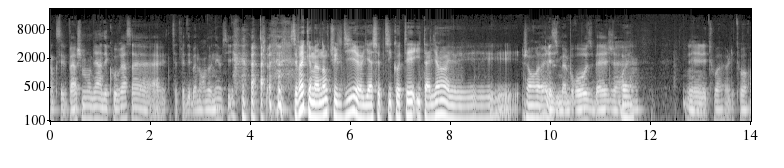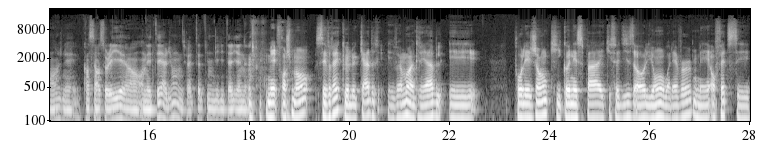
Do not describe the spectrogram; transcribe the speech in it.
Donc c'est vachement bien à découvrir ça. euh, ça te fait des bonnes randonnées aussi. C'est vrai que maintenant que tu le dis, euh, il y a ce petit côté italien et genre. euh, Ouais, les immeubles roses, beiges, euh, les, les toits, les toits oranges. les- Quand c'est ensoleillé en, en été à Lyon, on dirait peut-être une ville italienne. Mais franchement, c'est vrai que le cadre est vraiment agréable et pour les gens qui connaissent pas et qui se disent oh Lyon whatever, mais en fait c'est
